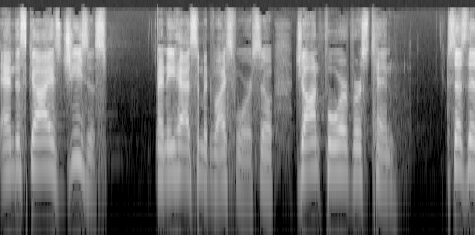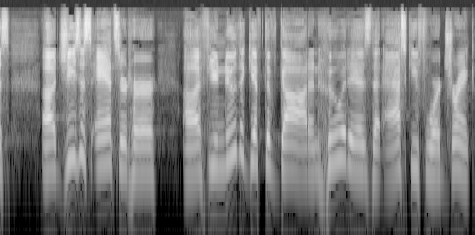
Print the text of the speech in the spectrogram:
and this guy is Jesus. And he has some advice for her. So John 4, verse 10 says this uh, Jesus answered her, uh, If you knew the gift of God and who it is that asks you for a drink,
